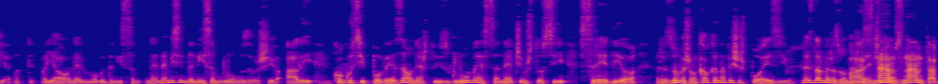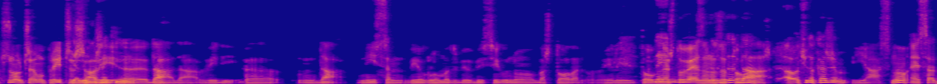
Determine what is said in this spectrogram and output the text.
jebote, pa ja ovo ne bi mogu da nisam, ne, ne mislim da nisam glumu završio, ali koliko si povezao nešto iz glume sa nečim što si sredio, razumeš, ono, kao kad napišeš poeziju. Ne znam da li me razumeš. Pa znam, ja- znam tačno o čemu pričaš, ali neki- e, da, da, vidi, e, da, nisam bio glumac, bio bi sigurno baštovan, ono, ili to Ne, nešto vezano za to. Da, znaš. a hoću da kažem, Jasno, e sad,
